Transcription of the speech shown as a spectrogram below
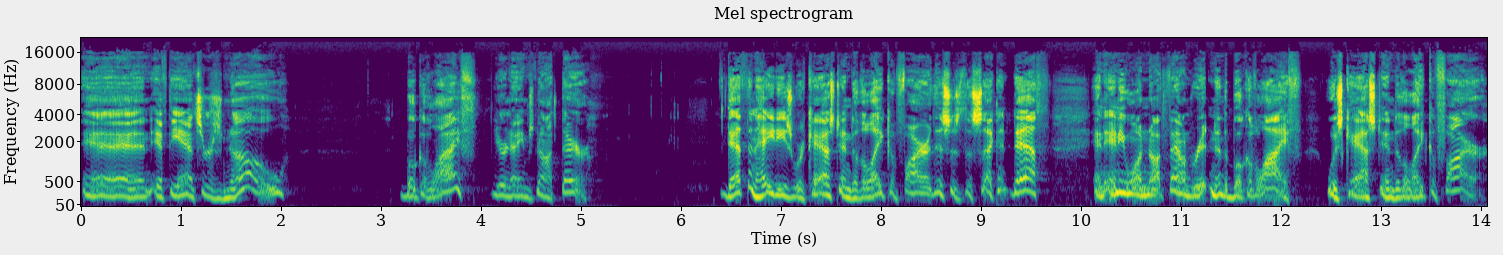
And if the answer is no, book of life, your name's not there. Death and Hades were cast into the lake of fire. This is the second death, and anyone not found written in the book of life was cast into the lake of fire.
